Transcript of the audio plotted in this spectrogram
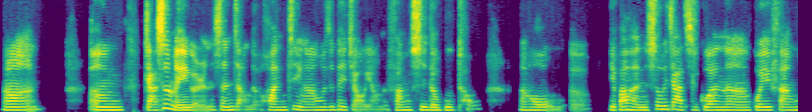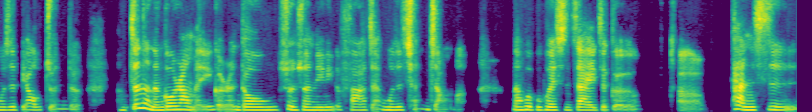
嗯嗯，假设每一个人生长的环境啊，或是被教养的方式都不同。然后呃，也包含社会价值观啊、规范或是标准的，真的能够让每一个人都顺顺利利的发展或是成长吗？那会不会是在这个呃看似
